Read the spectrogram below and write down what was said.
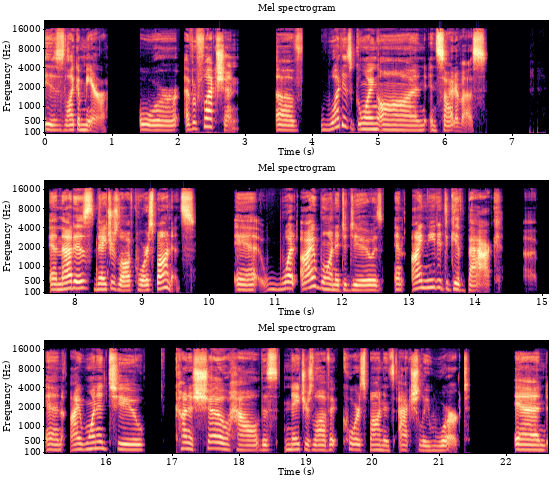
is like a mirror or a reflection of what is going on inside of us. And that is nature's law of correspondence. And what I wanted to do is, and I needed to give back, uh, and I wanted to kind of show how this nature's law of correspondence actually worked. And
